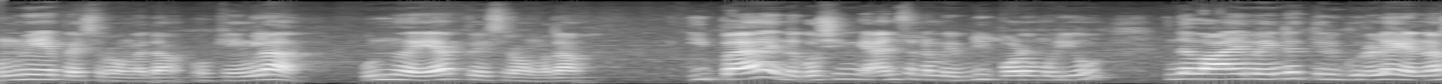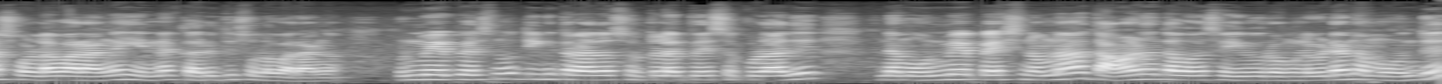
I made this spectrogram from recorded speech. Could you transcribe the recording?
உண்மையாக பேசுகிறவங்க தான் ஓகேங்களா? உண்மையாக பேசுகிறவங்க தான் இப்போ இந்த கொஷினுக்கு ஆன்சர் நம்ம எப்படி போட முடியும்? இந்த வாய்மைன்ற திருக்குறளை என்ன சொல்ல வராங்க? என்ன கருத்து சொல்ல வராங்க? உண்மையை பேசணும் தீங்கு தராத சொற்களை பேசக்கூடாது. நம்ம உண்மையை பேசினோம்னா தான தவம் செய்கிறவங்களை விட நம்ம வந்து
